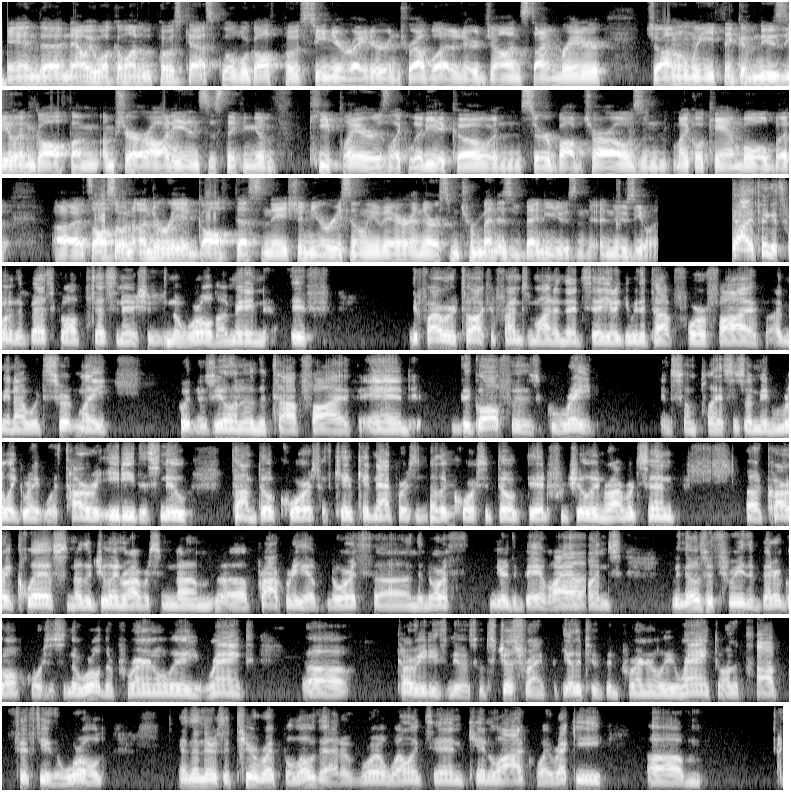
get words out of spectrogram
And uh, now we welcome onto the postcast Global Golf Post senior writer and travel editor John Steinbreder. John, when we think of New Zealand golf, I'm, I'm sure our audience is thinking of key players like Lydia Ko and Sir Bob Charles and Michael Campbell, but uh, it's also an underrated golf destination. You're recently there, and there are some tremendous venues in, in New Zealand. Yeah, I think it's one of the best golf destinations in the world. I mean, if if I were to talk to friends of mine and they'd say, you know, give me the top four or five, I mean, I would certainly put New Zealand in the top five. And the golf is great in some places. I mean, really great with Tara Iti, this new Tom Doak course, with Cape Kidnappers, another course that Doak did for Julian Robertson. Uh, Kauri Cliffs, another Julian Robertson um, uh, property up north, uh, in the north near the Bay of Islands. I mean, those are three of the better golf courses in the world. They're perennially ranked. Uh, Tara Iti's new, so it's just ranked, but the other two have been perennially ranked on the top 50 of the world. And then there's a tier right below that of Royal Wellington, Kinloch, Wairakei, um,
